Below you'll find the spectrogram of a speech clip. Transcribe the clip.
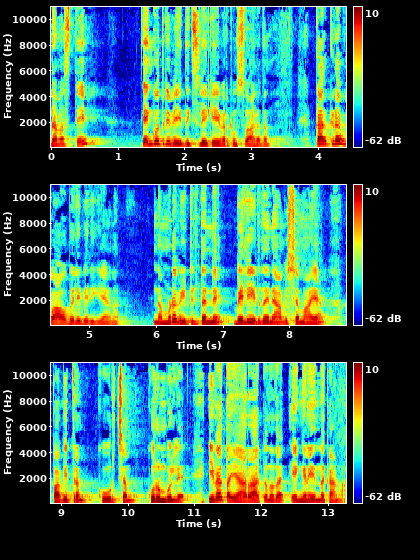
നമസ്തേ. ഗംഗോത്രി വേദിക്സിലേക്ക് ഏവർക്കും സ്വാഗതം. കർക്കിടക വാവുബലി വരികയാണ്. നമ്മുടെ വീട്ടിൽ തന്നെ ബലിയിടുന്നതിനാവശ്യമായ പവിത്രം കൂർച്ചം കുറുമ്പുല്ല് ഇവ തയ്യാറാക്കുന്നത് എങ്ങനെയെന്ന് കാണാം.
